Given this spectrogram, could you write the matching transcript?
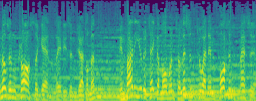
Milton Cross again, ladies and gentlemen, inviting you to take a moment to listen to an important message.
